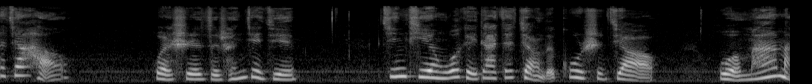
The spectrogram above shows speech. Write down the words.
大家好，我是子纯姐姐。今天我给大家讲的故事叫《我妈妈》。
